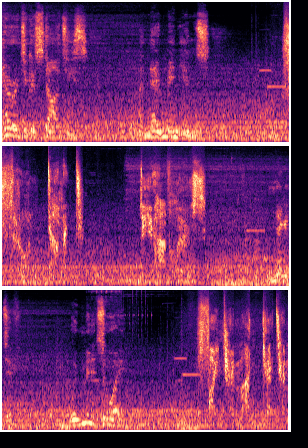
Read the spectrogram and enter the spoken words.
Heretic Astartes. And their minions. Throne, damn it. Do you have Luz? Negative. We're minutes away. Find him and get him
